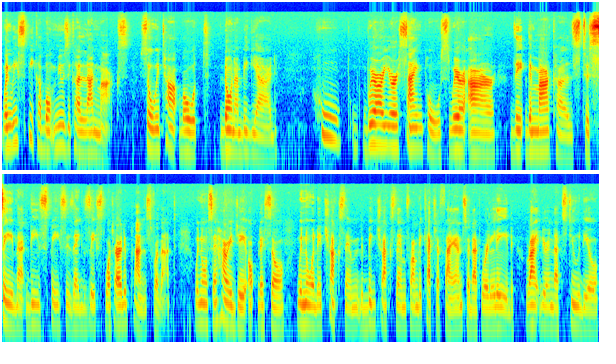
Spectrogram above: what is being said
when we speak about musical landmarks, so we talk about down a big yard, who, where are your signposts? Where are the, the markers to say that these spaces exist? What are the plans for that? We know say Harry J up there, so we know the tracks them, the big tracks them from the Catch a Fire and so that were laid right there in that studio.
